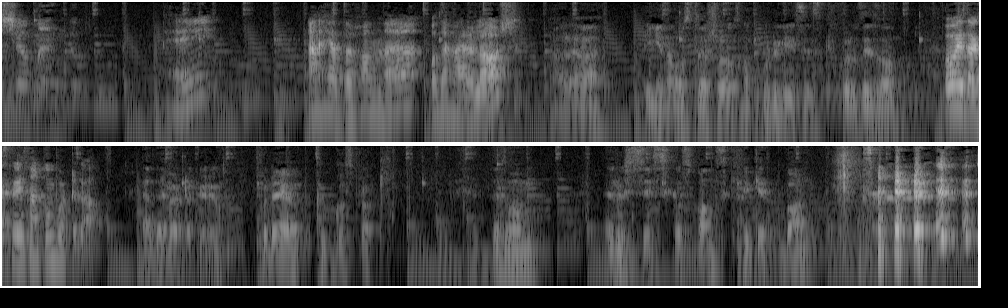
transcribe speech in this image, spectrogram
chamando. Hei. Jeg heter Hanne, og det her er Lars. Her er jeg. Ingen av oss tør å snakke portugisisk, for å si det sånn. Og i dag skal vi snakke om Portugal. Ja, det hørte dere jo. For det er jo et kokospråk. Det er som om russisk og spansk fikk et barn.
